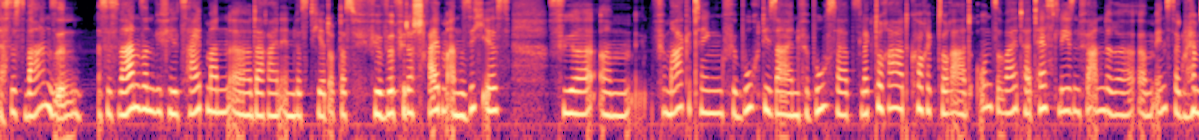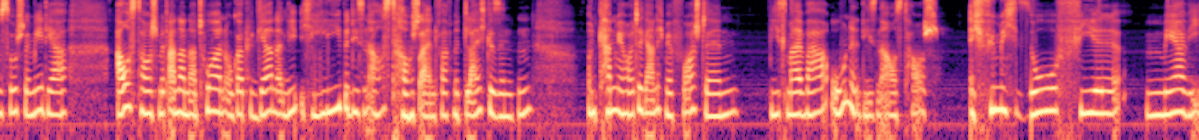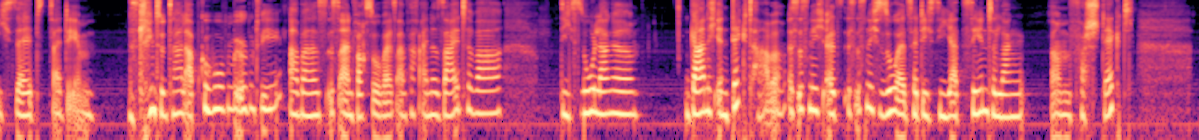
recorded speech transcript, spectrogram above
das ist Wahnsinn. Es ist Wahnsinn, wie viel Zeit man äh, da rein investiert. Ob das für, für das Schreiben an sich ist, für, ähm, für Marketing, für Buchdesign, für Buchsatz, Lektorat, Korrektorat und so weiter, Testlesen für andere, ähm, Instagram, Social Media. Austausch mit anderen Autoren, oh Gott, wie gerne. Ich liebe diesen Austausch einfach mit Gleichgesinnten und kann mir heute gar nicht mehr vorstellen, wie es mal war ohne diesen Austausch. Ich fühle mich so viel mehr wie ich selbst seitdem. Das klingt total abgehoben irgendwie, aber es ist einfach so, weil es einfach eine Seite war, die ich so lange gar nicht entdeckt habe. Es ist nicht, als, es ist nicht so, als hätte ich sie jahrzehntelang ähm, versteckt,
